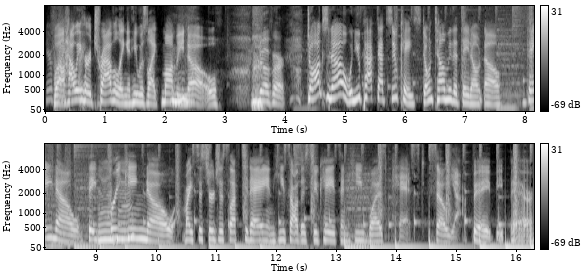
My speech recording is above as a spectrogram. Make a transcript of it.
You're Well, fine, Howie fine. heard traveling and he was like, Mommy, no. Never. Dogs know when you pack that suitcase. Don't tell me that they don't know. They know. They Mhm. freaking know. My sister just left today and he saw this suitcase and he was pissed. So yeah. Baby bear.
